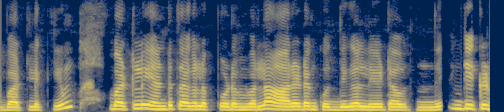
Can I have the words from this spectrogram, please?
ఈ బట్టలకి. బట్టలు ఎండ తగలకపోవడం వల్ల ఆరడం కొద్దిగా లేట్ అవుతుంది. ఇంక ఇక్కడ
